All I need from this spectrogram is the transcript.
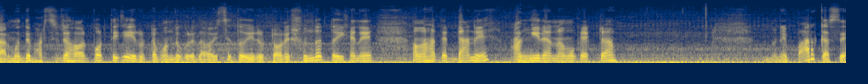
তার মধ্যে ভার্সিটি হওয়ার পর থেকে এই রোডটা বন্ধ করে দেওয়া হয়েছে। তো এই রোডটা অনেক সুন্দর। তো এখানে আমার হাতের ডানে আঙ্গিরা নামক একটা মানে পার্ক আছে।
